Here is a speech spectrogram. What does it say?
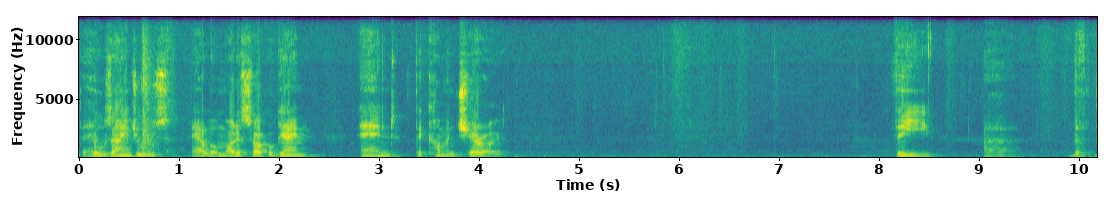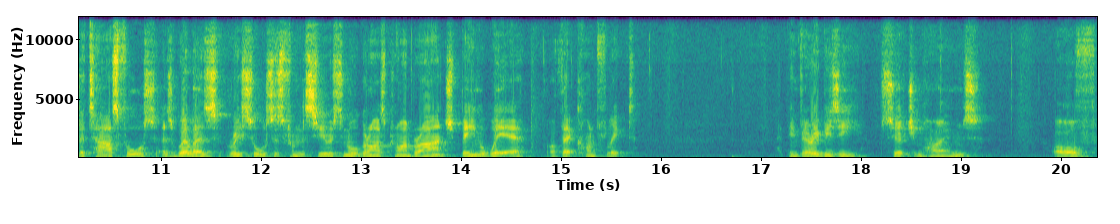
the Hells Angels Outlaw Motorcycle Gang and the Comanchero. The, uh, the, the task force, as well as resources from the Serious and Organised Crime Branch, being aware of that conflict, have been very busy searching homes of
